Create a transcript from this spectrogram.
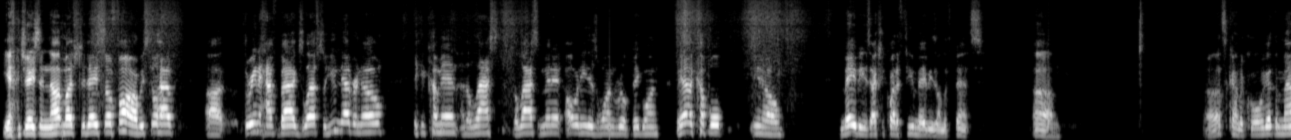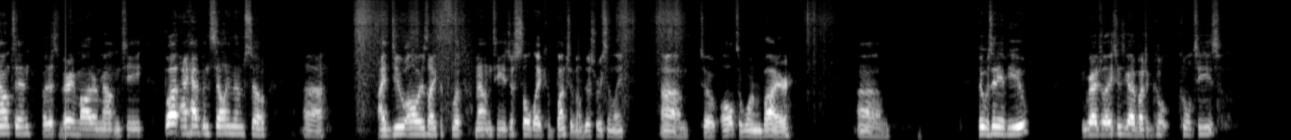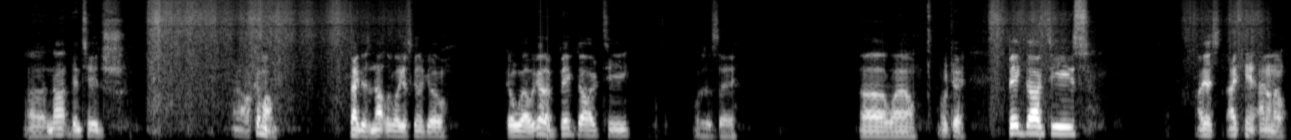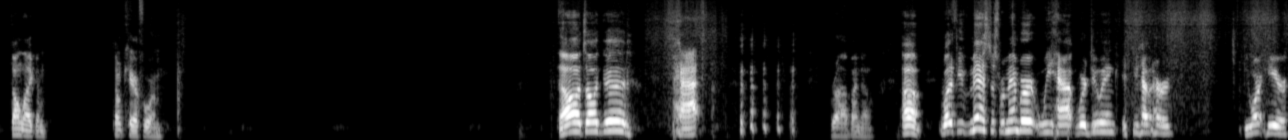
Yeah, Jason, not much today so far. We still have uh, three and a half bags left, so you never know. It could come in at the last the last minute. All we need is one real big one. We had a couple, you know, maybes, actually quite a few maybes on the fence. Um, uh, that's kind of cool. We got the mountain, but it's very modern mountain tee. But I have been selling them, so uh, I do always like to flip mountain tees. Just sold like a bunch of them just recently um, to all to one buyer. Um, if it was any of you, congratulations! You got a bunch of cool cool tees. Uh, not vintage. Oh, come on. Fact does not look like it's gonna go go well. We got a big dog tee. What does it say? Oh uh, wow. Okay. Big dog tees. I just I can't I don't know. Don't like them. Don't care for him. No, it's all good. Pat. Rob, I know. Um, what if you've missed, just remember we have we're doing, if you haven't heard, if you weren't here,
